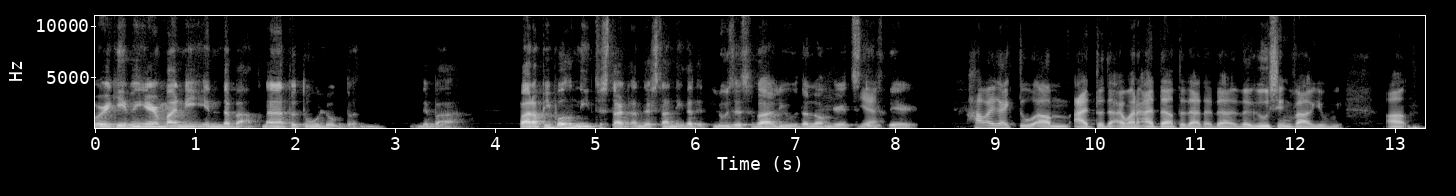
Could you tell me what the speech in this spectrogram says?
or you're keeping your money in the bank na natutulog doon. Di ba? Parang people need to start understanding that it loses value the longer it stays yeah. there. How I like to um add to that, I want to add down to that, the, the losing value. Um,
